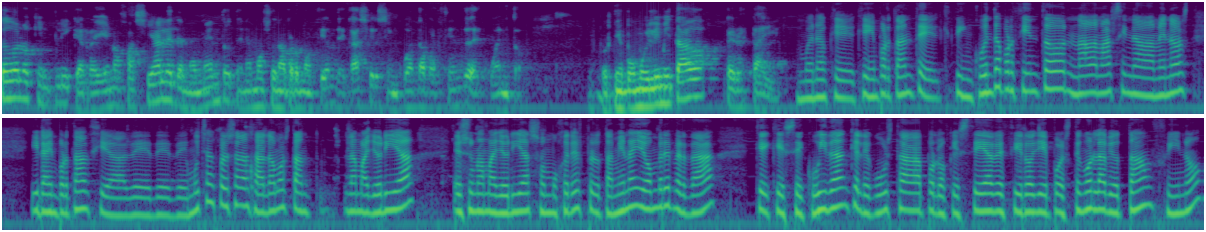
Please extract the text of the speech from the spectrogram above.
todo lo que implique rellenos faciales, de momento tenemos una promoción de casi el 50% de descuento. Por tiempo muy limitado, pero está ahí. Bueno, qué, qué importante. 50% nada más y nada menos. Y la importancia de, de- de muchas personas, hablamos tanto, la mayoría, es una mayoría, son mujeres, pero también hay hombres, ¿verdad?, que, que se cuidan, que les gusta, por lo que sea, decir, oye, pues tengo el labio tan fino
